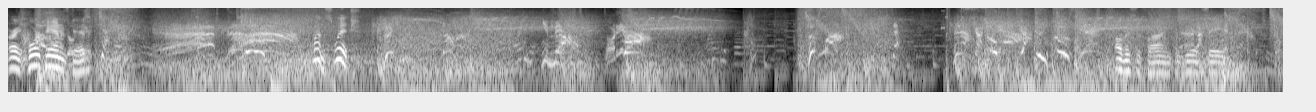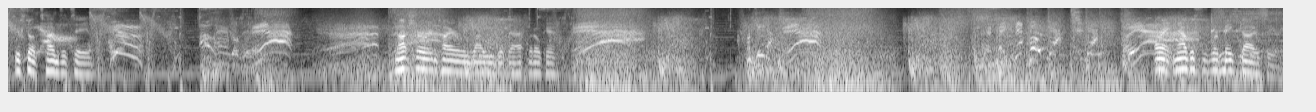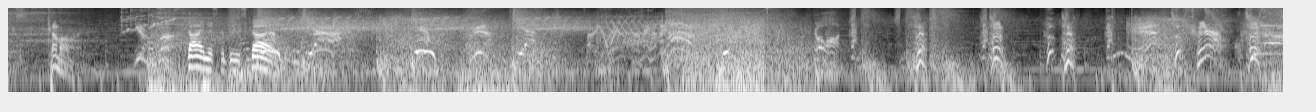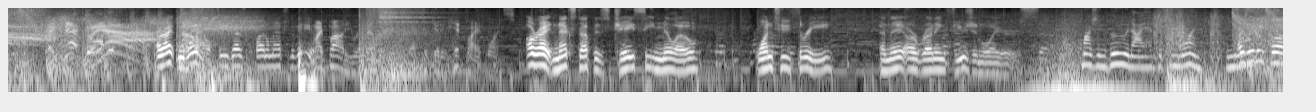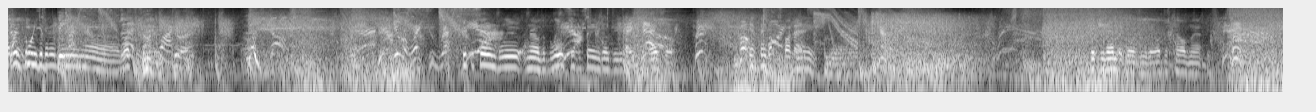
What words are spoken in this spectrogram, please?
Alright, poor Pan is dead. Come on, switch. You missed. Oh, this is fine, because we have saves. We still have tons of saves. Not sure entirely why you did that, but okay. Alright, now this is where Base dies. Come on. Die, Mr. Beast, die. Go on. Take this. Alright, we win. I'll see you guys in the final match of the video. My body remembers me after getting hit by it once. Alright, next up is JC Millo, 123, and they are running Fusion Warriors. Majin Buu and I have become one. And I really thought we're that he going was to going to beat bring, uh, what's his name? You were way too restless. Super Saiyan Blue, no, the blue Super Saiyan Gogeta. Also, can't think of his fucking name. The Janemba Gogeta, I'll just tell him that.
